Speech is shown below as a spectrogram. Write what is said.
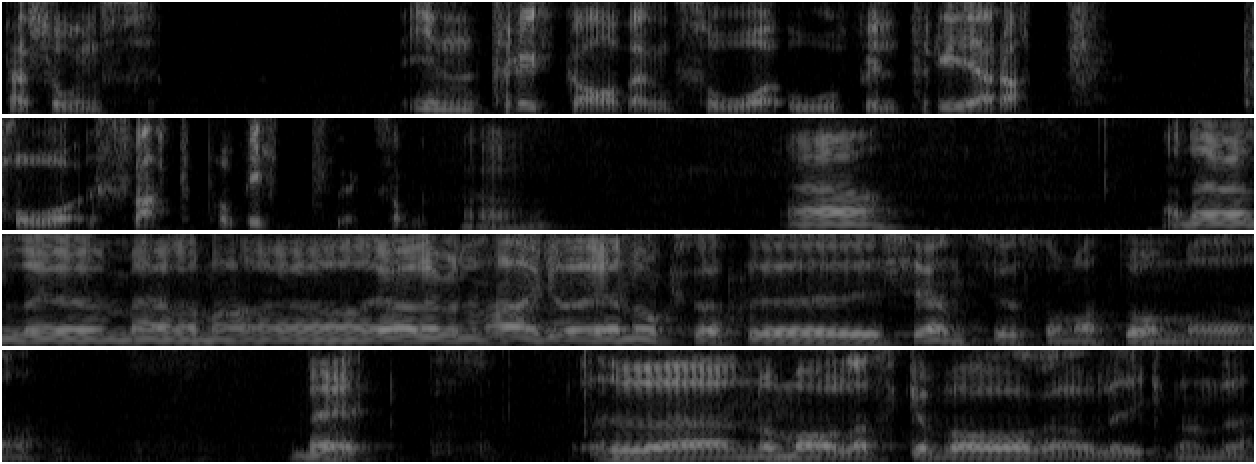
persons intryck av en så ofiltrerat på svart på vitt liksom. ja. Ja. ja, det är väl eh, med den här, ja, det är väl den här grejen också att det känns ju som att de eh, vet hur det normala ska vara och liknande.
